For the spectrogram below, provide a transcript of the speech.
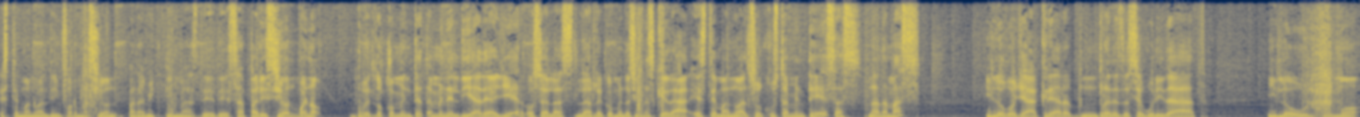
este manual de información para víctimas de desaparición. Bueno, pues lo comenté también el día de ayer, o sea, las, las recomendaciones que da este manual son justamente esas, nada más. Y luego ya crear redes de seguridad. Y lo último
